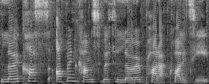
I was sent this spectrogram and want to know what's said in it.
low costs often comes with lower product quality,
